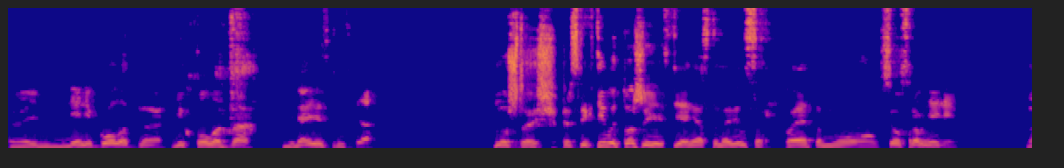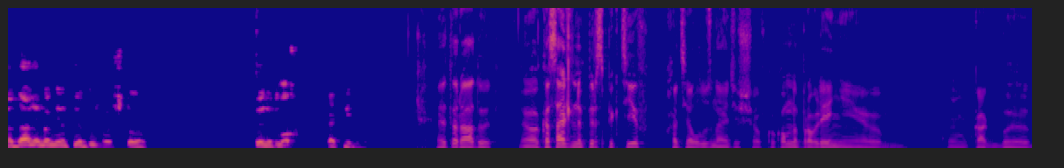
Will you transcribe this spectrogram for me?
и мне не голодно, не холодно, у меня есть друзья. Ну что еще, перспективы тоже есть, я не остановился, поэтому все в сравнении. На данный момент я думаю, что все неплохо, как минимум. Это радует. Э, касательно перспектив, хотел узнать еще, в каком направлении как бы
